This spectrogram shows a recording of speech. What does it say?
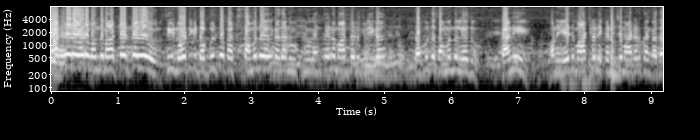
మాట్లాడేవాడు వంద మాట్లాడతారు సీ నోటికి డబ్బులతో ఖర్చు సంబంధం లేదు కదా. నువ్వు నువ్వు ఎంతైనా మాట్లాడు ఫ్రీగా. డబ్బులతో సంబంధం లేదు. కానీ మనం ఏది మాట్లాడి ఇక్కడ నుంచి మాట్లాడతాం కదా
